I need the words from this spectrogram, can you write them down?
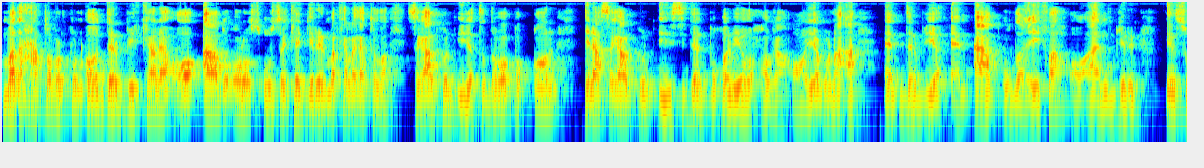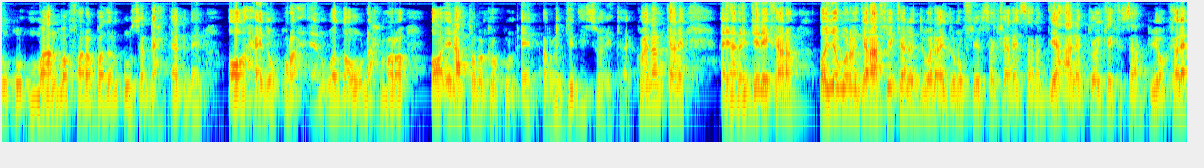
madaxa toban kun oo derbi kale oo aada u culus uusan ka jirin. Marka laga tago sagaal kun iyo toddoba boqol ilaa sagaal kun iyo sideed boqol iyo waxoogaa oo iyaguna ah derbiyo aada u daciifa oo aan jirin in suuqu maalmo fara badan uusan dhex taagnayn oo ahayd u qura wado uu dhex maro oo ilaa tobanka kun rajadiisu ay tahay. Koinan kale ayaana jiri kara oo iyaguna garaafyo kala duwan aydun u fiirsan karaysaan haddii xaale koinka kasarbiyo kale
